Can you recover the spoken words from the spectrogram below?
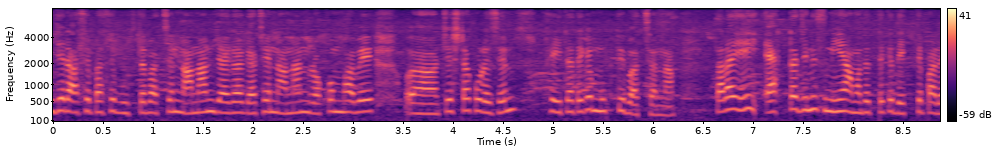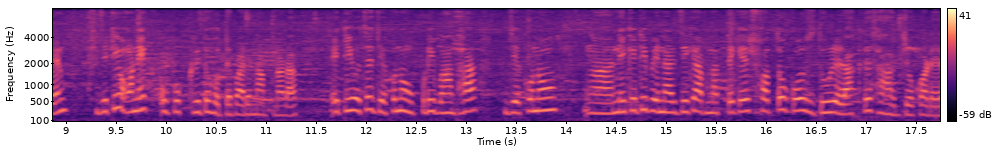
নিজের আশেপাশে বুঝতে পারছেন, নানান জায়গায় গেছেন, নানান রকমভাবে চেষ্টা করেছেন, সেইটা থেকে মুক্তি পাচ্ছেন না। তারা এই একটা জিনিস নিয়ে আমাদের থেকে দেখতে পারেন, যেটি অনেক উপকৃত হতে পারেন আপনারা। এটি হচ্ছে যে কোনো উপরি বাঁধা যে কোনো নেগেটিভ এনার্জিকে আপনার থেকে শত কোষ দূরে রাখতে সাহায্য করে।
